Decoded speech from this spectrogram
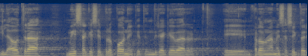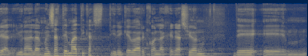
y la otra mesa que se propone, que tendría que ver, eh, perdón, una mesa sectorial, y una de las mesas temáticas tiene que ver con la generación de eh,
